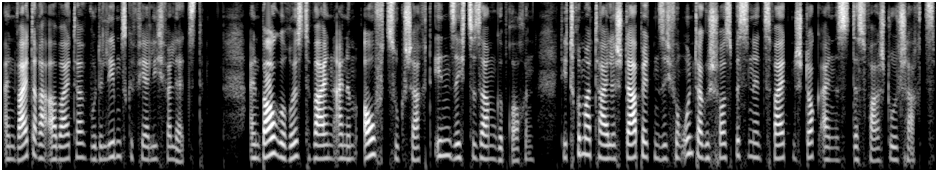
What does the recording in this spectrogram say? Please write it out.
Ein weiterer Arbeiter wurde lebensgefährlich verletzt. Ein Baugerüst war in einem Aufzugsschacht in sich zusammengebrochen. Die Trümmerteile stapelten sich vom Untergeschoss bis in den zweiten Stock eines des Fahrstuhlschachts.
